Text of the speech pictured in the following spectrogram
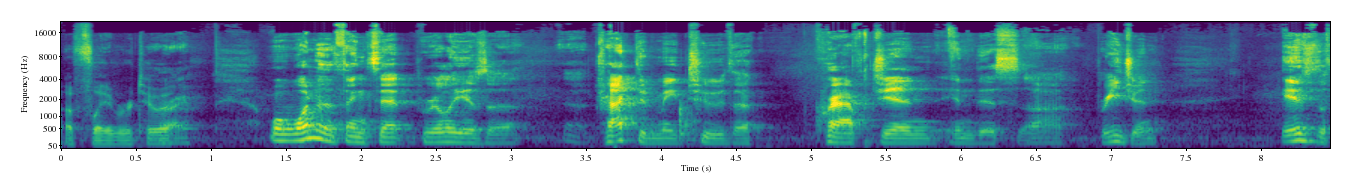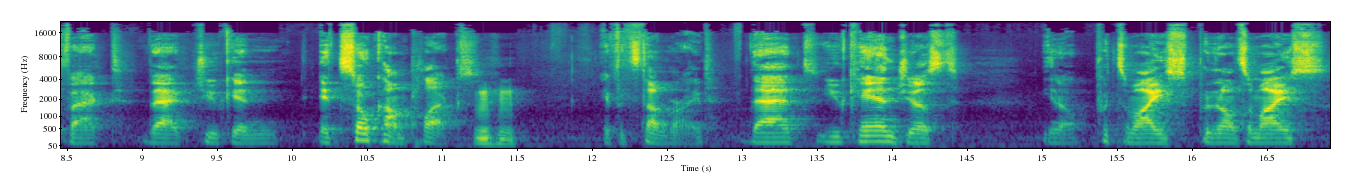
of flavor to it. Right. Well, one of the things that really is a, uh, attracted me to the craft gin in this uh, region is the fact that you can. It's so complex mm-hmm. if it's done right that you can just you know put some ice, put it on some ice.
